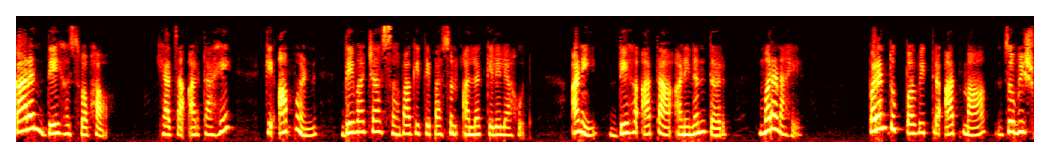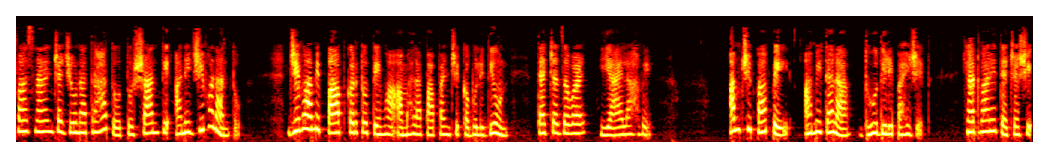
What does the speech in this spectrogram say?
कारण देह स्वभाव. ह्याचा अर्थ आहे की आपण देवाच्या सहभागितेपासून अलग केलेले आहोत. आणि देह आता आणि नंतर मरण आहे. परंतु पवित्र आत्मा जो विश्वासणाऱ्यांच्या जीवनात राहतो तो शांती आणि जीवन आणतो. जेव्हा आम्ही पाप करतो तेव्हा आम्हाला पापांची कबुली देऊन त्याच्याजवळ यायला हवे. आमची पापे आम्ही त्याला धू दिली पाहिजेत. ह्याद्वारे त्याच्याशी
